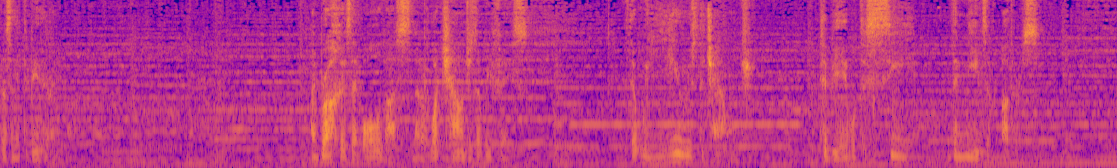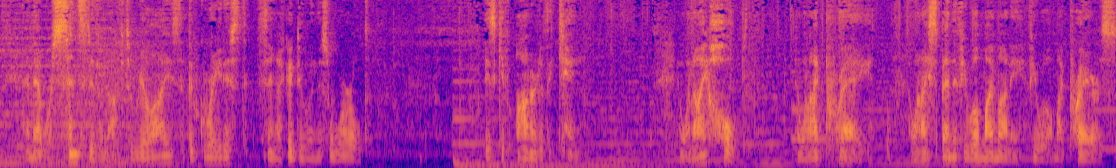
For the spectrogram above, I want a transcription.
doesn't need to be there anymore. My bracha is that all of us, no matter what challenges that we face, is that we use the challenge to be able to see the needs of others. And that we're sensitive enough to realize that the greatest thing I could do in this world is give honor to the King. And when I hope, and when I pray, and when I spend, if you will, my money, if you will, my prayers,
